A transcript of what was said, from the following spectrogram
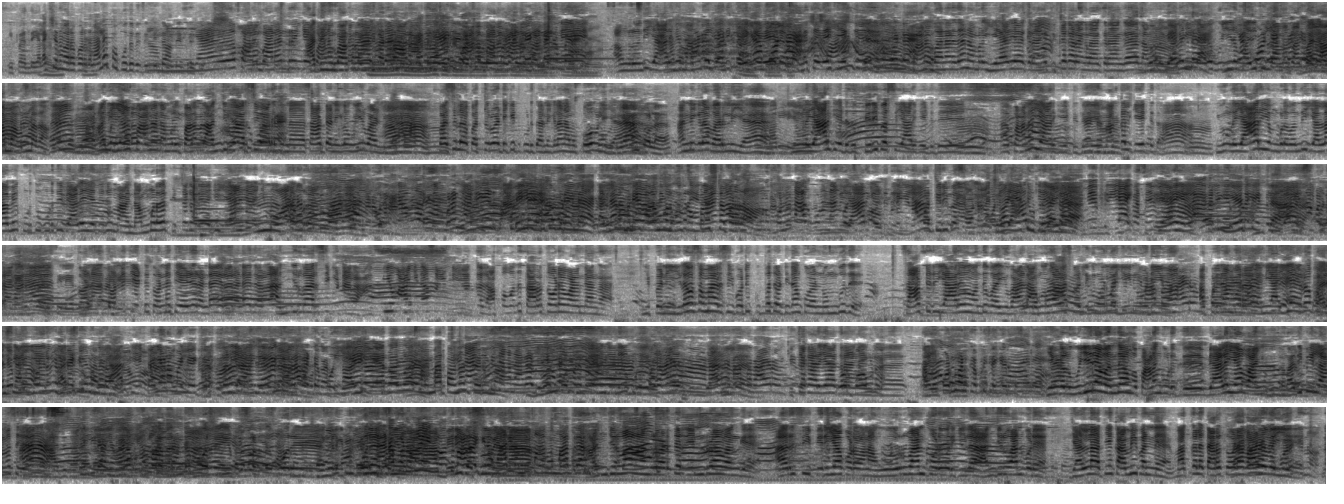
இப்ப இந்த எலெக்ஷன் வர போறதுனால இப்ப புது புது திட்டம் வந்துட்டு இருக்கு பணம் பணம்ன்றீங்க அது அவங்கள வந்து யாருமே மக்கள் வந்து கேட்கவே இல்லை. பணத்தவே கேட்கல பணம் பணம் தான் நம்மள ஏழையா இருக்கிறாங்க பிச்சைக்காரங்களா இருக்கிறாங்க நம்மள வேலை இல்லாத உயிரை மதிப்பு இல்லாம பாக்குறாங்க ஆமா உண்மைதான். அது ஏன் பணம் நம்மளுக்கு பணம்? அஞ்சு ரூபா அரிசி வாங்குறது சாப்பிட்ட அன்னைக்கெல்லாம் உயிர் வாழலையா பஸ்ல பத்து ரூபா டிக்கெட் கொடுத்த அன்னைக்கெல்லாம் நம்ம போகலையா? போல? அன்னைக்கெல்லாம் வரலையா? இவங்களை யார் கேட்டது? பெரிய பஸ் யார் கேட்டது? பணம் யார் கேட்டது? மக்கள் கேட்டுதா? இவங்களை யாரு இவங்களை வந்து எல்லாமே கொடுத்து கொடுத்து வேலையை ஏத்திட்டு நம்மளதான் பிச்சைக்காரியாக்கி எடுக்க முடியல. கல்யாணம் பண்ணி குழந்தைங்களுக்கு வந்து ரொம்ப கஷ்டப்படுறோம் ஒன்றரை லட்சம் ரூபாய் ஏத்தி விட்டுருக்காங்க. தொண்ணூத்தி எட்டு தொண்ணூத்தி ஏழு ரெண்டாயிரம் ரெண்டாயிரத்தி அஞ்சு ரூபாய் அரிசி போட்டாங்க. அப்பயும் வாங்கி தான் சாப்பிட்டீங்க மக்கள் அப்ப வந்து தரத்தோட வாழ்ந்தாங்க இப்ப நீ இலவசமா அரிசி போட்டு குப்பை தொட்டி தான் நொம்புது. சாப்பிட்டுட்டு யாரும் வந்து வாழ அவங்க ஹாஸ்பிட்டலுக்கு நோய் நொடியும் அப்படிதான் போறாங்க. நீ ஐயாயிரம் ரூபாய் ஐயாயிரம் ரூபாய் பிச்சைக்காரியா எங்கள் உயிரை வந்து அவங்க பணம் கொடுத்து வேலையா வாங்கி மதிப்பு இல்லாம செய்யறாங்க அஞ்சு ரூபா வாங்குற இடத்த ரெண்டு ரூபா வாங்கு. அரிசி பெரியா போட வேணாம். ஒரு ரூபான்னு போடு ஒரு கிலோ. அஞ்சு ரூபான்னு போடு. எல்லாத்தையும் கம்மி பண்ணு. மக்களை தரத்தோட வாழ வை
